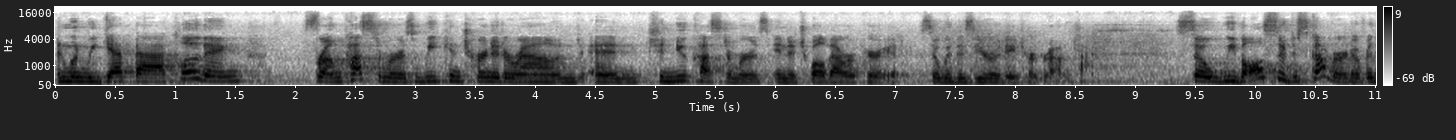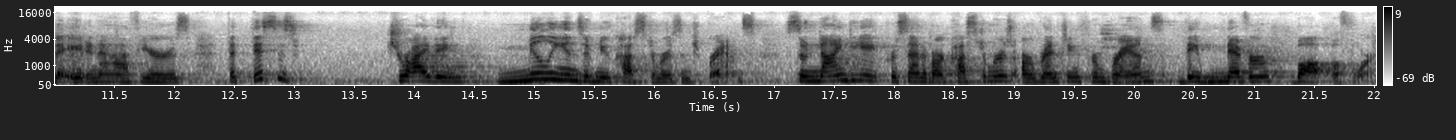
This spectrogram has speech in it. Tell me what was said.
and when we get back clothing from customers, we can turn it around and to new customers in a 12-hour period, so with a zero-day turnaround time. So we've also discovered over the eight and a half years that this is driving millions of new customers into brands. So 98% of our customers are renting from brands they've never bought before.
